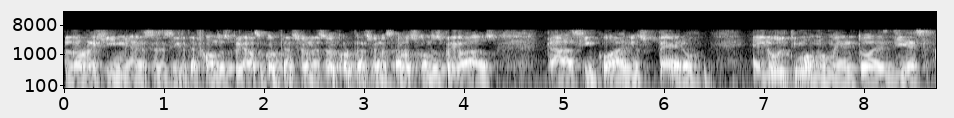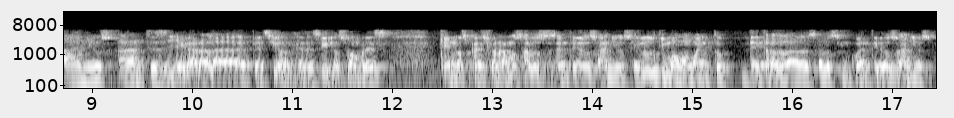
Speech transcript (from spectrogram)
los regímenes, es decir, de fondos privados a colpensiones o de colpensiones a los fondos privados, cada cinco años, pero el último momento es diez años antes de llegar a la edad de pensión. Es decir, los hombres que nos pensionamos a los 62 años, el último momento de traslado es a los 52 años,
